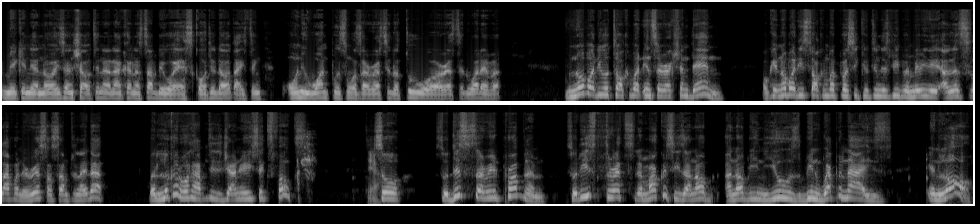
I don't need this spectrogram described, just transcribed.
making their noise and shouting and that kind of stuff, they were escorted out. I think only one person was arrested or two were arrested, whatever. Nobody will talk about insurrection then. Okay, nobody's talking about persecuting these people. Maybe a little slap on the wrist or something like that. But look at what happened to the January 6 folks. Yeah. So, so this is a real problem. So these threats to democracies are now are now being used, being weaponized in law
